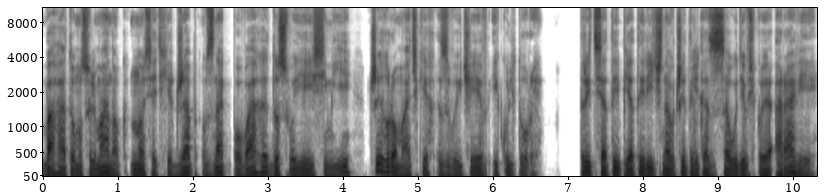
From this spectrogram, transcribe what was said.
Багато мусульманок носять хіджаб в знак поваги до своєї сім'ї чи громадських звичаїв і культури. 35-річна вчителька з Саудівської Аравії,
